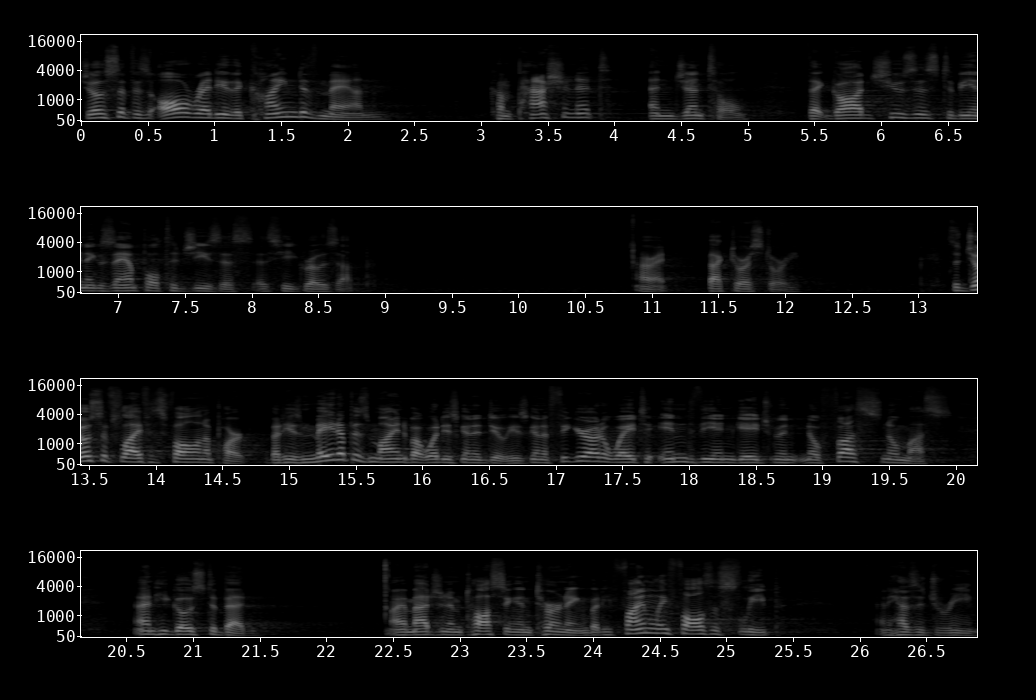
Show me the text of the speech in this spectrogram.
Joseph is already the kind of man, compassionate and gentle, that God chooses to be an example to Jesus as he grows up. All right, back to our story. So Joseph's life has fallen apart, but he's made up his mind about what he's going to do. He's going to figure out a way to end the engagement, no fuss, no muss. And he goes to bed. I imagine him tossing and turning, but he finally falls asleep and he has a dream.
